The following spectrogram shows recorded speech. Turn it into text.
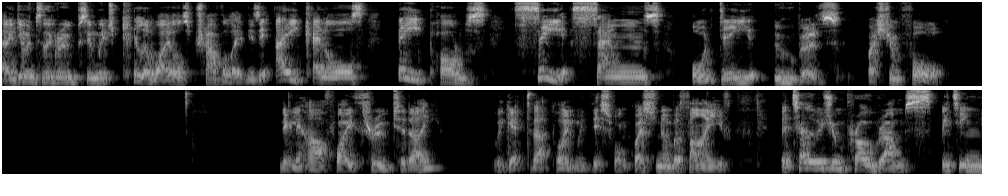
uh, given to the groups in which killer whales travel in? Is it A, kennels, B, pods, C, sounds, or D, Ubers? Question four. Nearly halfway through today. We get to that point with this one. Question number five. The television programme Spitting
